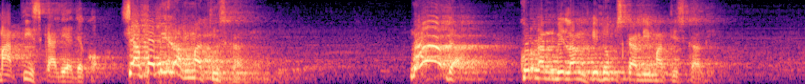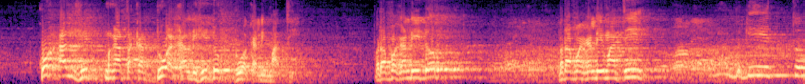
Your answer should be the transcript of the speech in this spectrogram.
Mati sekali aja kok. Siapa bilang mati sekali? Nggak ada. Quran bilang hidup sekali, mati sekali. Quran mengatakan dua kali hidup, dua kali mati. Berapa kali hidup? Berapa kali mati? begitu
